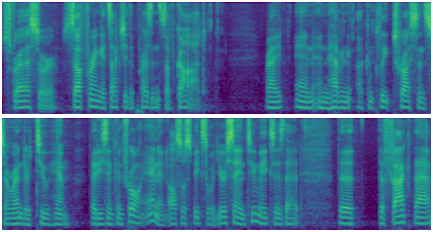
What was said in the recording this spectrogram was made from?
stress or suffering. It's actually the presence of God, right? And and having a complete trust and surrender to Him that He's in control. And it also speaks to what you're saying too, makes is that the the fact that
